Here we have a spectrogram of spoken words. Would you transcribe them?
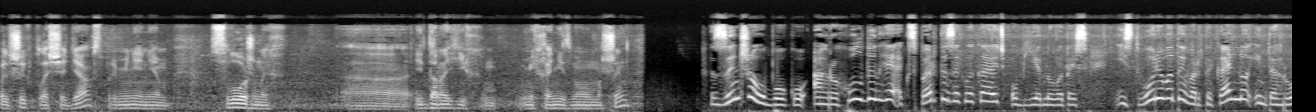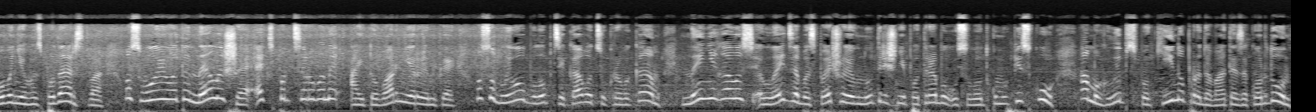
больших площадях с применением сложных э, и дорогих механизмов и машин. З іншого боку, агрохолдинги експерти закликають об'єднуватись і створювати вертикально інтегровані господарства, освоювати не лише експорт сировини, а й товарні ринки. Особливо було б цікаво цукровикам. Нині галузь ледь забезпечує внутрішні потреби у солодкому піску, а могли б спокійно продавати за кордон.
